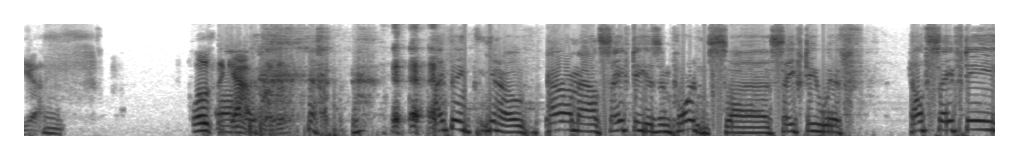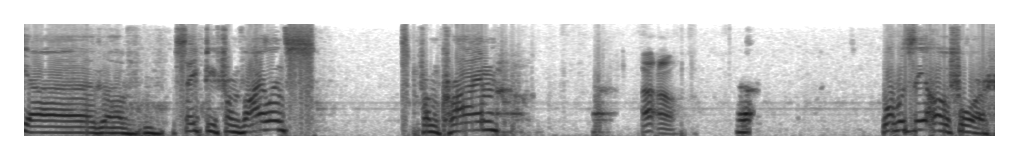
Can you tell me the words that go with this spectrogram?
Yes. Close the gap, uh, brother. I think you know paramount safety is important. Uh, safety with health safety, uh, uh, safety from violence, from crime. Uh oh. What was the O for?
